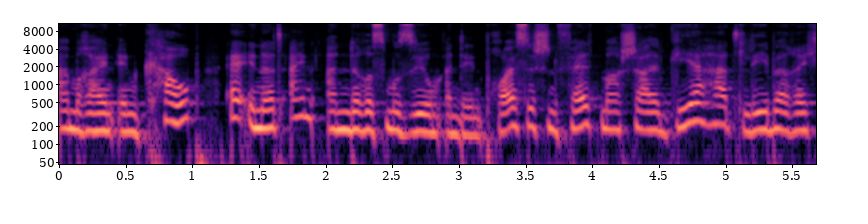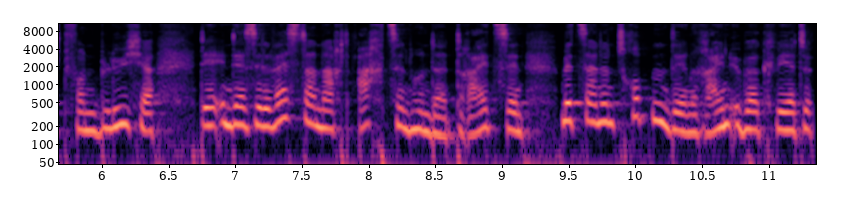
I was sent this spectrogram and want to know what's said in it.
Am Rhein in Kaub erinnert ein anderes Museum an den preußischen Feldmarschall Gerhard Leberecht von Blücher, der in der Silvesternacht 1813 mit seinen Truppen den Rhein überquerte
